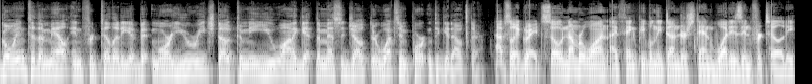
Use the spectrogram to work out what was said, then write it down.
go into the male infertility a bit more. You reached out to me. You want to get the message out there. What's important to get out there? Absolutely great. So, number one, I think people need to understand what is infertility.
